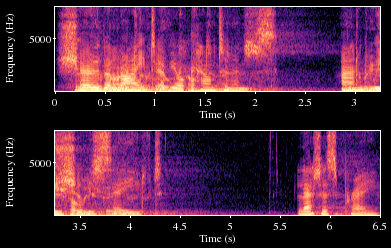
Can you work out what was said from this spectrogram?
Show the light of your countenance, and we shall be saved. Let us pray.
